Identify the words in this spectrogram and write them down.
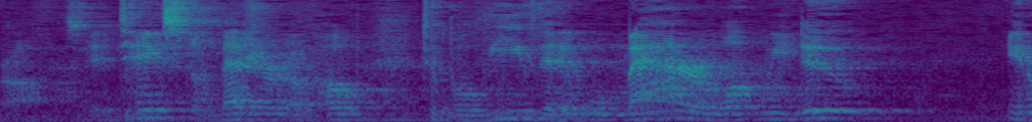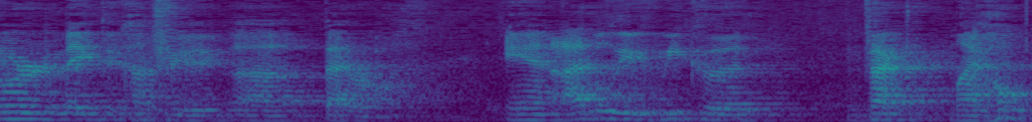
for office. It takes a measure of hope to believe that it will matter what we do in order to make the country uh, better off. And I believe we could, in fact, my hope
